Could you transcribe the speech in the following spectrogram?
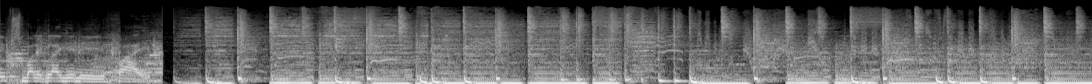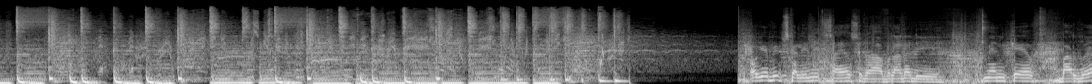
Pips, balik lagi di Five. Oke Pips, kali ini saya sudah berada di Man Cave Barber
